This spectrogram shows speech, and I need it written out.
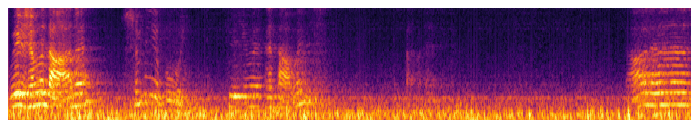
为什么打呢？什么也不为，就因为他打问题，打他，打他，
